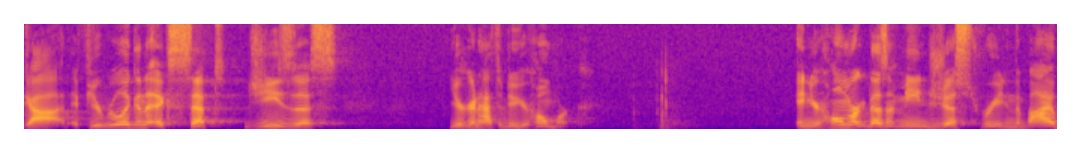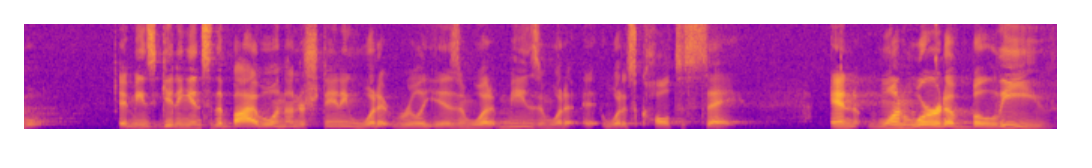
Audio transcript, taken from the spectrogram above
God, if you're really going to accept Jesus, you're going to have to do your homework. And your homework doesn't mean just reading the Bible. It means getting into the Bible and understanding what it really is and what it means and what, it, what it's called to say. And one word of believe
